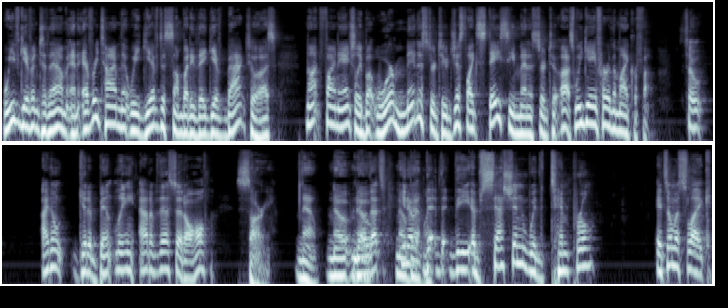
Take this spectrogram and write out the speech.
We've given to them, and every time that we give to somebody, they give back to us, not financially, but we're ministered to, just like Stacy ministered to us. We gave her the microphone. So I don't get a Bentley out of this at all. Sorry. No, no, no. No, that's no you know the, the, the obsession with temporal. It's almost like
